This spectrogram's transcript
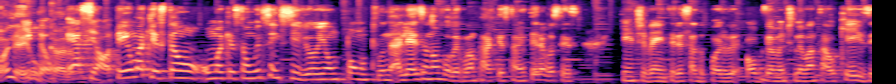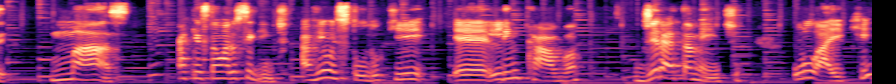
olha aí, então, cara. É assim, ó, tem uma questão, uma questão muito sensível e um ponto. Aliás, eu não vou levantar a questão inteira, vocês, quem tiver interessado, pode, obviamente, levantar o case. Mas a questão era o seguinte: havia um estudo que é, linkava diretamente o like,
